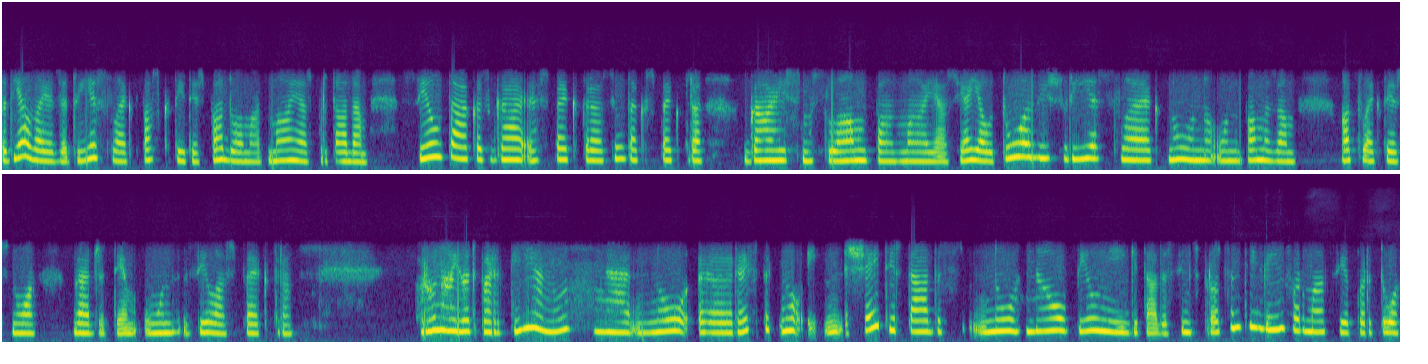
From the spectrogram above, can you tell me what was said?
tad jau vajadzētu ieslēgt, paskatīties, padomāt mājās par tādām siltākas spektra, siltāka spektra gaismas lampām mājās, ja jau to visur ieslēgt, nu, un, un pamazām atslēgties no gadžetiem un zilā spektra. Runājot par dienu, nu, respekt, nu, šeit ir tādas, nu, nav pilnīgi tāda simtprocentīga informācija par to,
